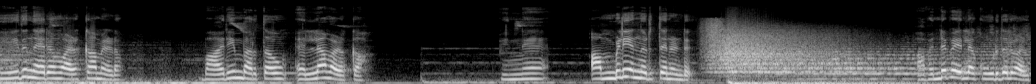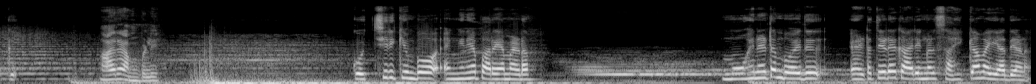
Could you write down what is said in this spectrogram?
ഏത് നേരം വഴക്കാ മേഡം? ഭാര്യയും ഭർത്താവും എല്ലാം വഴക്കാ. പിന്നെ അമ്പിളി എന്നൊരുത്തനുണ്ട്. അവന്റെ പേരിലാ കൂടുതൽ വഴക്ക്. ആരാ അമ്പിളി? കൊച്ചിരിക്കുമ്പോ എങ്ങനെയാ പറയാ മാഡം? മോഹനേട്ടൻ പോയത് ഏട്ടത്തിയുടെ കാര്യങ്ങൾ സഹിക്കാൻ വയ്യാതെയാണ്.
